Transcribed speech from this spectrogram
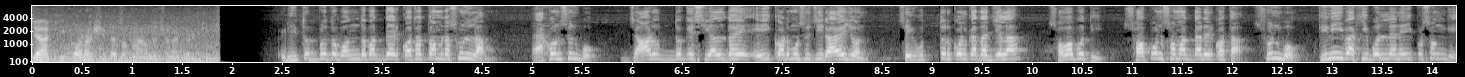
যা কি করা সেটা তখন আলোচনা করে ঋতব্রত বন্দ্যোপাধ্যায়ের কথা তো আমরা শুনলাম। এখন শুনব যার উদ্যোগে শিয়ালদহে এই কর্মসূচির আয়োজন সেই উত্তর কলকাতা জেলা সভাপতি স্বপন সমাদ্দারের কথা। শুনব তিনিই বা কি বললেন এই প্রসঙ্গে।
